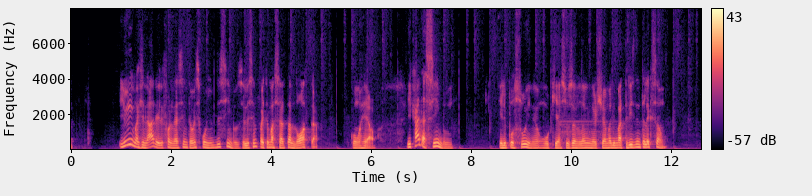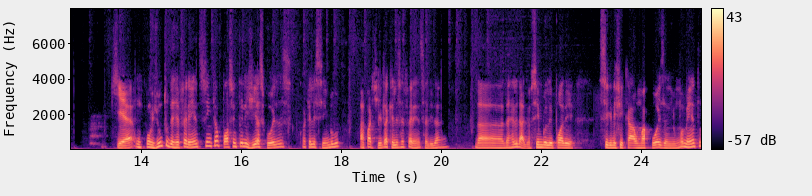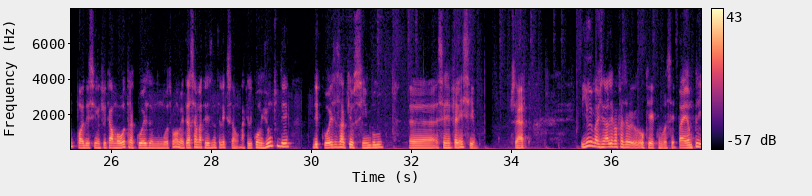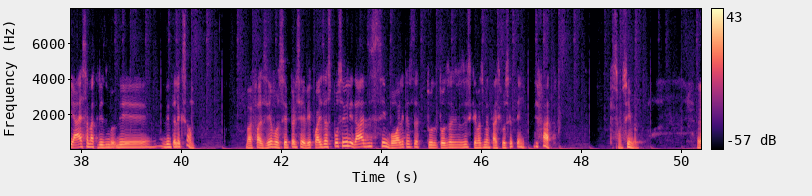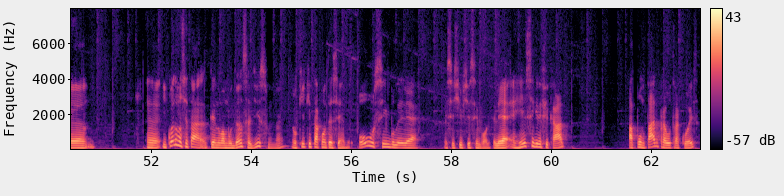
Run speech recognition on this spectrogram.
e o imaginário, ele fornece então esse conjunto de símbolos. Ele sempre vai ter uma certa nota com o real. E cada símbolo, ele possui né, o que a Susan Langner chama de matriz de intelecção, que é um conjunto de referentes em que eu posso inteligir as coisas com aquele símbolo a partir daqueles referentes ali da, da, da realidade. Um símbolo ele pode significar uma coisa em um momento, pode significar uma outra coisa em um outro momento. Essa é a matriz de intelecção, aquele conjunto de, de coisas a que o símbolo é, se referencia, certo? E o imaginário vai fazer o que com você? Vai ampliar essa matriz de, de, de intelecção. Vai fazer você perceber quais as possibilidades simbólicas de tudo, todos os esquemas mentais que você tem, de fato, que são símbolos. É, é, e quando você está tendo uma mudança disso, né, o que está acontecendo? Ou o símbolo ele é esse shift simbólico, ele é ressignificado, apontado para outra coisa,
